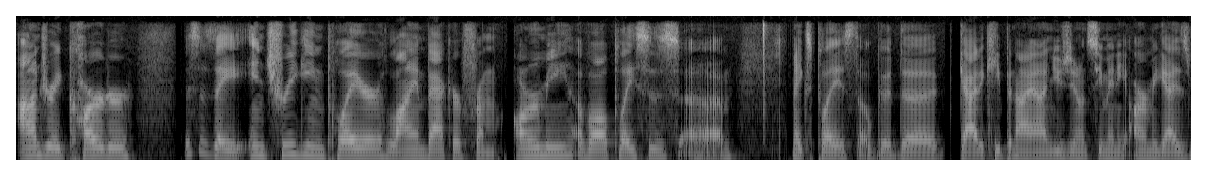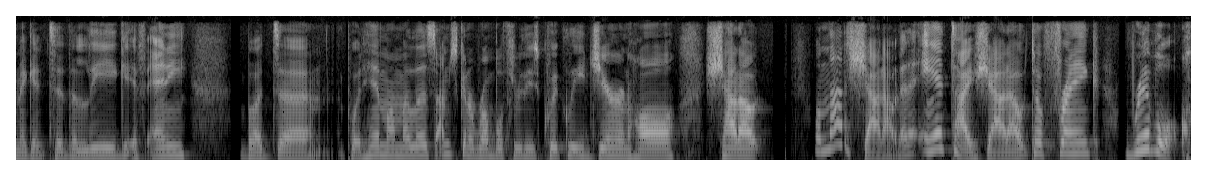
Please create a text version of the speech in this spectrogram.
Andre Carter. This is a intriguing player, linebacker from Army of all places. Uh, makes plays though. Good uh, guy to keep an eye on. Usually don't see many Army guys make it to the league, if any. But uh, put him on my list. I'm just gonna rumble through these quickly. Jaren Hall, shout out Well, not a shout out, an anti shout out to Frank Ribble.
